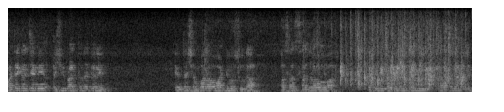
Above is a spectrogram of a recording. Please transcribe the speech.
पाटेकरच्यांनी अशी प्रार्थना करेन त्यांचा शंभरावा वाढदिवस सुद्धा असाच साजरा व्हावा अशी मी पाटेकरच्यांनी प्रार्थना करेन.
